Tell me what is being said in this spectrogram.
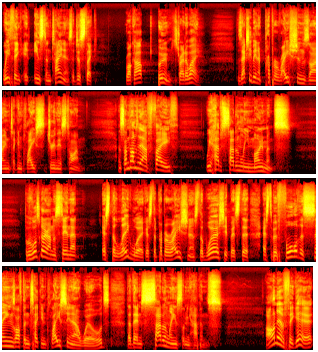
we think it instantaneous. It just like rock up, boom, straight away. There's actually been a preparation zone taking place during this time. And sometimes in our faith, we have suddenly moments. But we've also got to understand that it's the legwork, it's the preparation, it's the worship, it's the, it's the before the scenes often taking place in our worlds that then suddenly something happens. I'll never forget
